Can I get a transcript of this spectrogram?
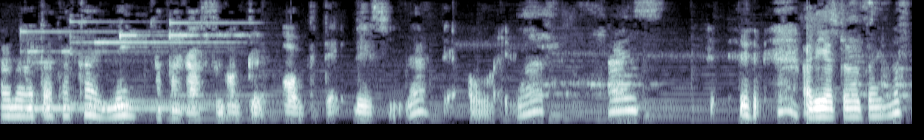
あの、温かいね、方がすごく多くて嬉しいなって思います。はい。ありがとうございます。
